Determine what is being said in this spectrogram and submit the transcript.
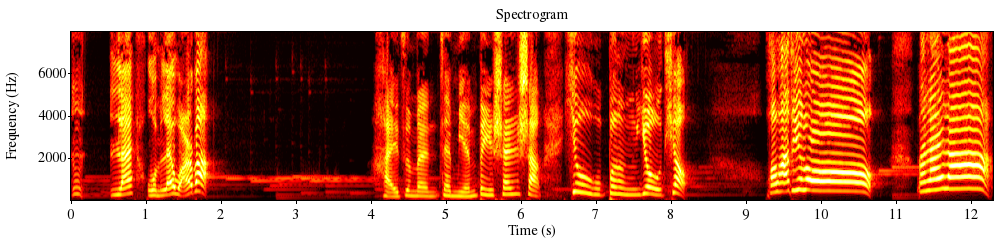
嗯，来，我们来玩吧。孩子们在棉被山上又蹦又跳，滑滑梯喽！我来啦！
